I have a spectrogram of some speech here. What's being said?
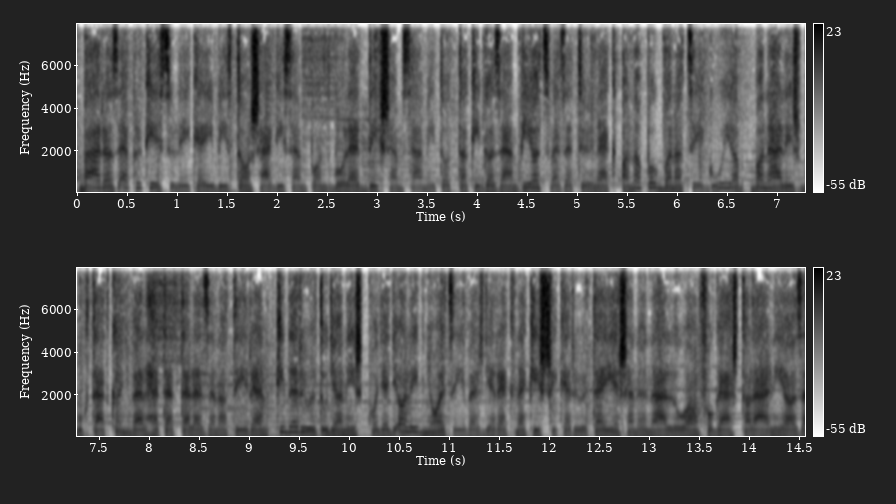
Bár az Apple készülékei biztonsági szempontból eddig sem számítottak igazán piacvezetőnek, a napokban a cég újabb, banális buktát könyvelhetett el ezen a téren, kiderült ugyanis, hogy egy alig 8 éves gyereknek is sikerült teljesen önállóan fogást találnia az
